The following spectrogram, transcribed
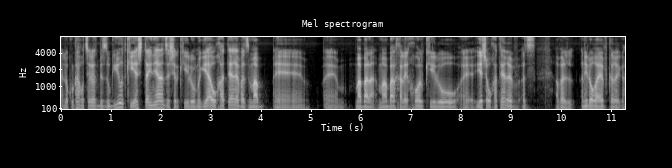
אני לא כל כך רוצה להיות בזוגיות, כי יש את העניין הזה של כאילו, מגיעה ארוחת ערב, אז מה... אה, אה, מה בא, מה בא לך לאכול, כאילו, אה, יש ארוחת ערב, אז, אבל אני לא רעב כרגע.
